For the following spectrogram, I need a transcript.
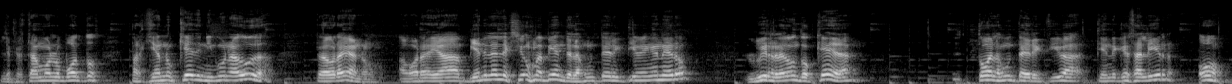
le prestamos los votos para que ya no quede ninguna duda. Pero ahora ya no. Ahora ya viene la elección más bien de la Junta Directiva en enero. Luis Redondo queda, toda la junta directiva tiene que salir o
